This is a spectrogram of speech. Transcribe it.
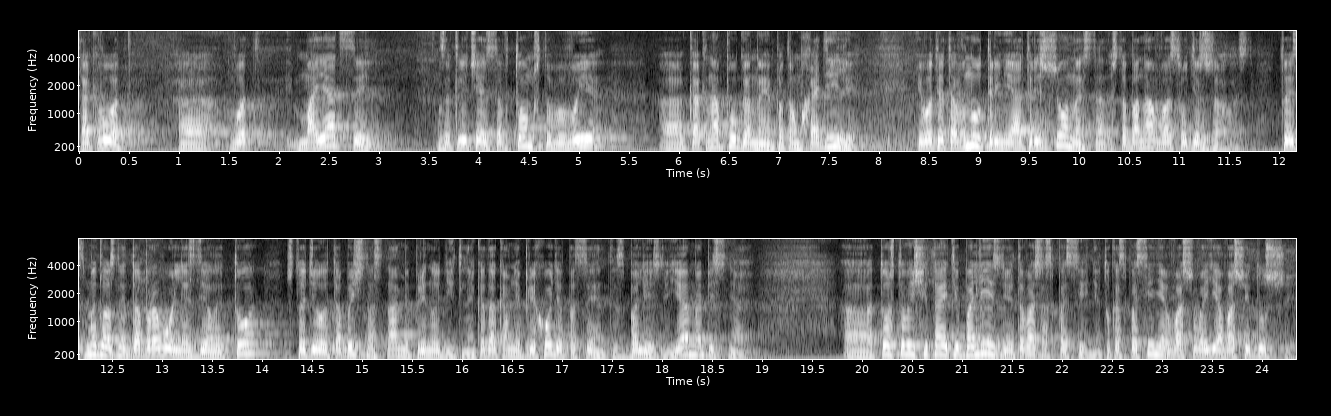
Так вот, э, вот моя цель заключается в том, чтобы вы, как напуганные, потом ходили, и вот эта внутренняя отрешенность, э, чтобы она в вас удержалась. То есть мы должны добровольно сделать то, что делают обычно с нами принудительно. И когда ко мне приходят пациенты с болезнью, я им объясняю. А, то, что вы считаете болезнью, это ваше спасение. Только спасение вашего «я», вашей души.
